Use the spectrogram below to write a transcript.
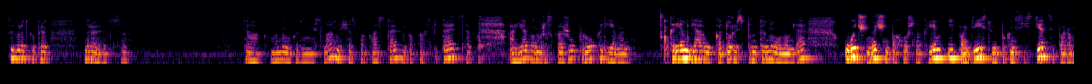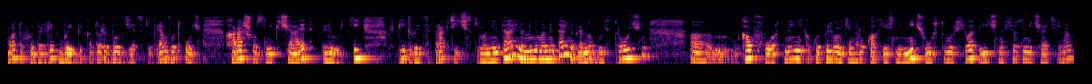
сыворотка прям нравится. Так, много нанесла, мы сейчас пока оставим, пока впитается. А я вам расскажу про кремы крем для рук, который с пантенолом, да, очень-очень похож на крем и по действию, и по консистенции, по аромату Faberlic Baby, который был детский. Прям вот очень хорошо смягчает, легкий, впитывается практически моментально, но не моментально, прям, но быстро очень, э, комфортный, никакой пленки на руках я с ним не чувствую, все отлично, все замечательно.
